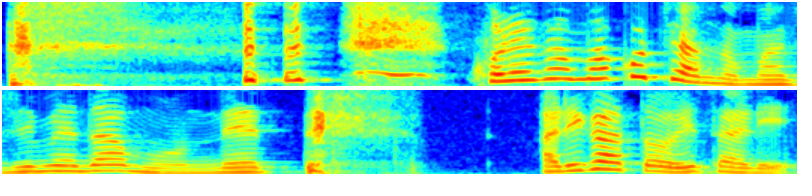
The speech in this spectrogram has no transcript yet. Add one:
これがまこちゃんの真面目だもんねってありがとう、イサリ。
